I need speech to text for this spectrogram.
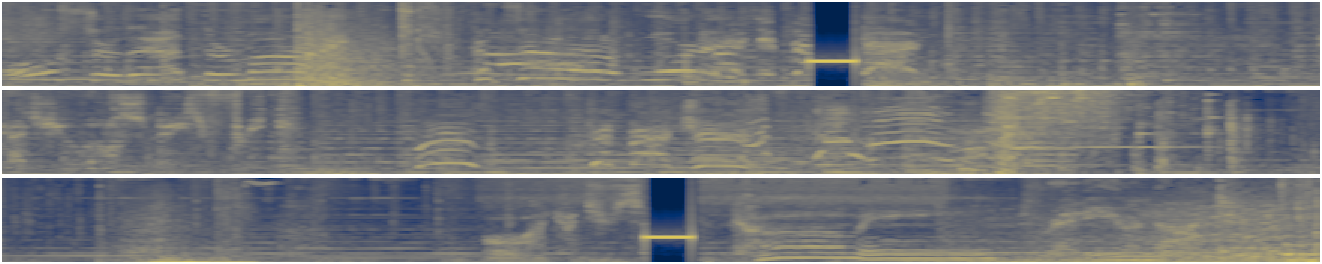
Holster that. They're mine. Consider that a warning. Got you, little space freak. Get back here. Let's Go home! Oh, I got you, s***. Coming. Ready or not.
